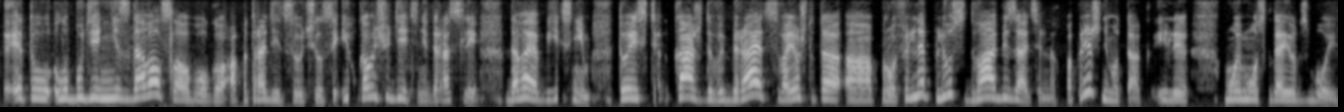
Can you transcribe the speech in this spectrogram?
эту лабудень не сдавал, слава богу, а по традиции учился, и у кого еще дети не доросли, давай объясним. То есть каждый выбирает свое что-то э, профильное плюс два обязательных. По-прежнему так? Или мой мозг дает сбой?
